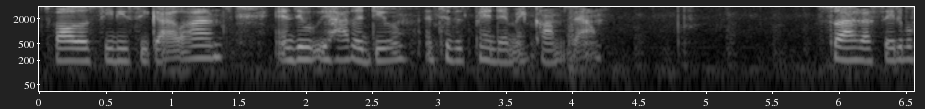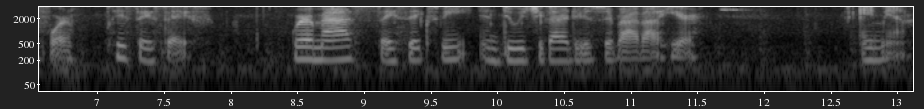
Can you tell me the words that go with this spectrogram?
is follow those CDC guidelines and do what we have to do until this pandemic calms down. So, as I stated before, please stay safe. Wear a mask, stay six feet, and do what you gotta do to survive out here. Amen.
